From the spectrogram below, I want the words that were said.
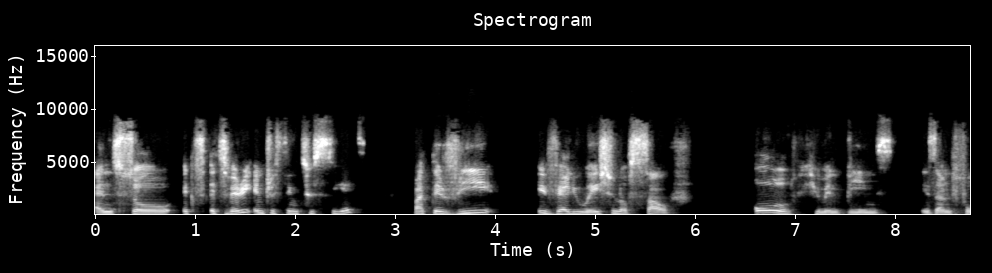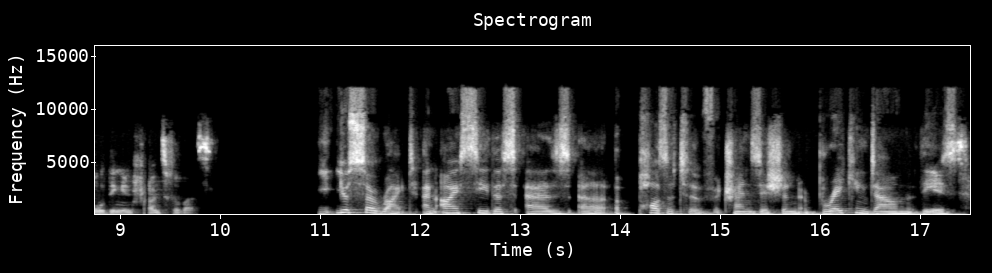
And so it's it's very interesting to see it, but the re-evaluation of self, all human beings, is unfolding in front of us. You're so right. And I see this as a, a positive transition, breaking down these yes.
